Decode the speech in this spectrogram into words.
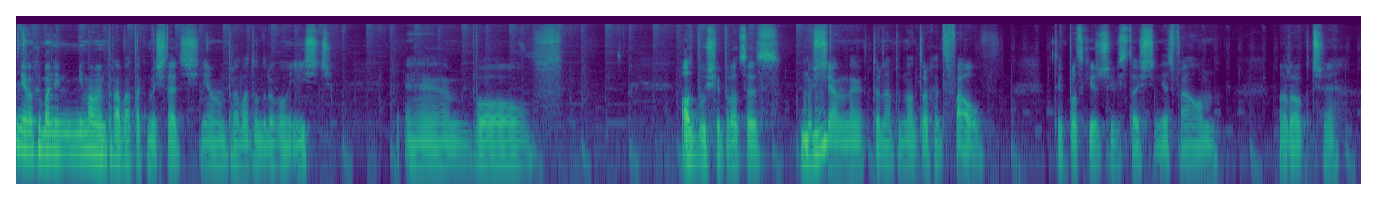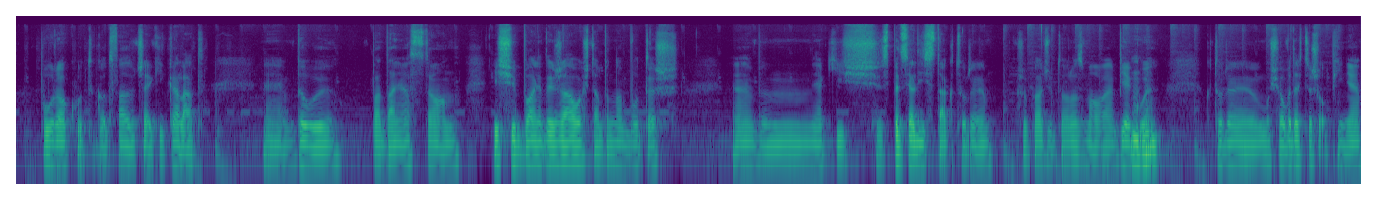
Nie no, chyba nie, nie mamy prawa tak myśleć, nie mamy prawa tą drogą iść, bo odbył się proces Mhm. kościelny, który na pewno trochę trwał. W tej polskiej rzeczywistości nie trwał on rok czy pół roku, tylko trwał zazwyczaj kilka lat. E, Były badania stron. Jeśli była niedojrzałość, na pewno był też e, jakiś specjalista, który przeprowadził tę rozmowę, biegły, Mhm. który musiał wydać też opinię.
